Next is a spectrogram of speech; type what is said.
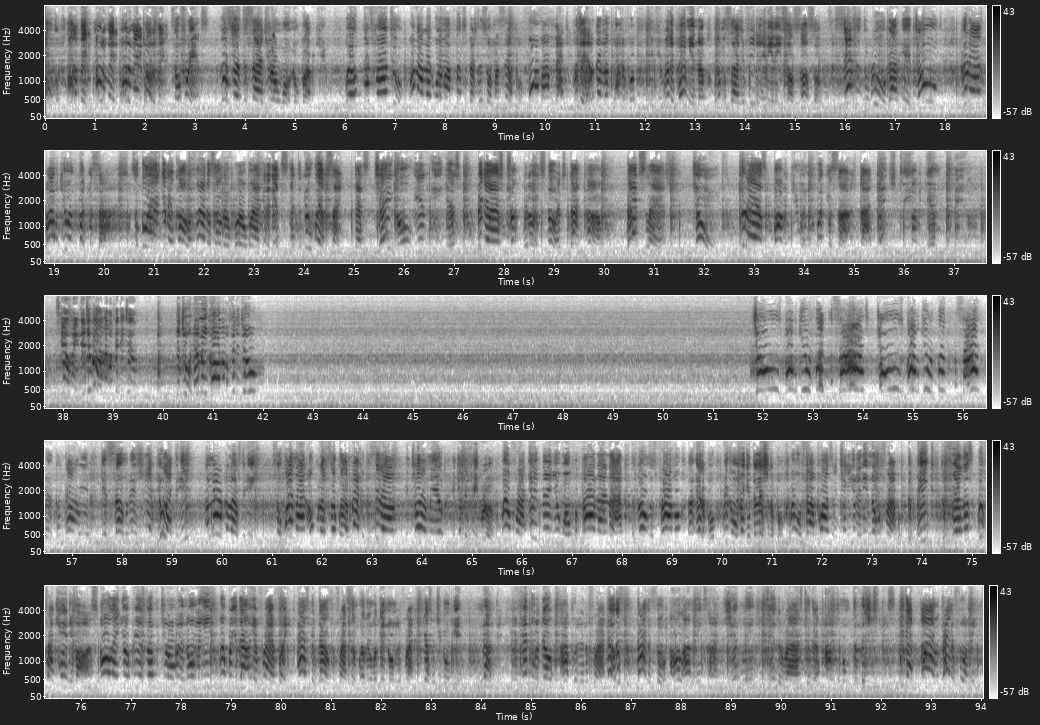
like European stuff that you don't really normally eat, we'll bring it down here and fry it for you. Ask McDonald's to fry something other than what they normally fry. Guess what you're gonna get? Nothing. If it fit through the dough, I put it in the fry. Hell, this is a dinosaur. All our meats are gently tenderized to their optimum deliciousness. We got fine dinosaur meats.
